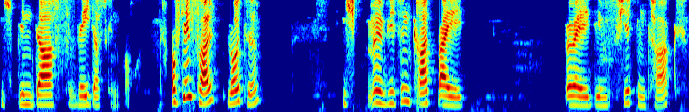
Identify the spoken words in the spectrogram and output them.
ich den Darth Vader Skin brauche. Auf jeden Fall, Leute, ich, äh, wir sind gerade bei, bei dem vierten Tag.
